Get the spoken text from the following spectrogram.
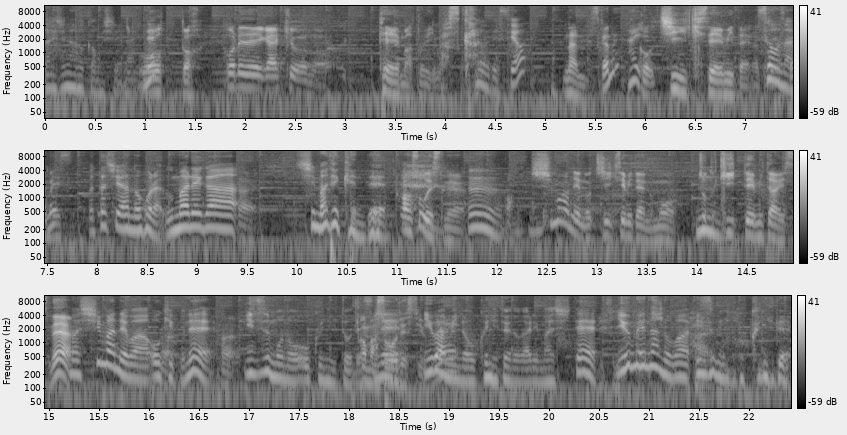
大事なのかもしれないね。おっ。とこれが今日のテーマといいますか。そうですよ。なんですかね、はい。こう地域性みたいなね。そうなんです。私あのほら生まれがはい、島根県で、あそうですね、うん。あ島根の地域性みたいのもちょっと聞いてみたいですね、まあ、島根は大きくね、はい。は出雲のお国とですあまあそうですよね。ね岩見のお国というのがありまして有名なのははい。出雲のお国で、ね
